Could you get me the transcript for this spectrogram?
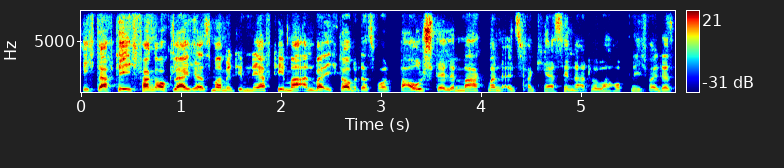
Ich dachte, ich fange auch gleich erstmal mit dem Nervthema an, weil ich glaube, das Wort Baustelle mag man als Verkehrssenator überhaupt nicht, weil das,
